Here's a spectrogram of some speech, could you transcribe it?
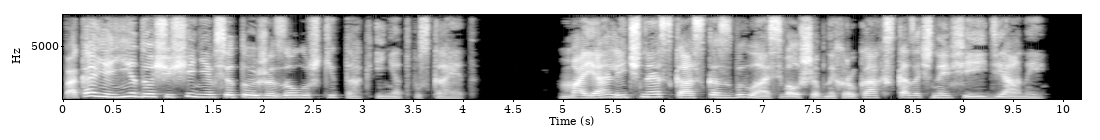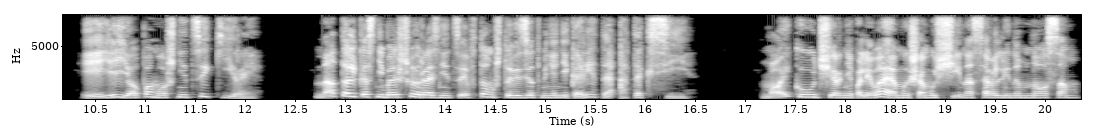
Пока я еду, ощущение все той же Золушки так и не отпускает. Моя личная сказка сбылась в волшебных руках сказочной феи Дианы и ее помощницы Киры. Но только с небольшой разницей в том, что везет меня не карета, а такси. Мой кучер, не полевая мышь, а мужчина с орлиным носом.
